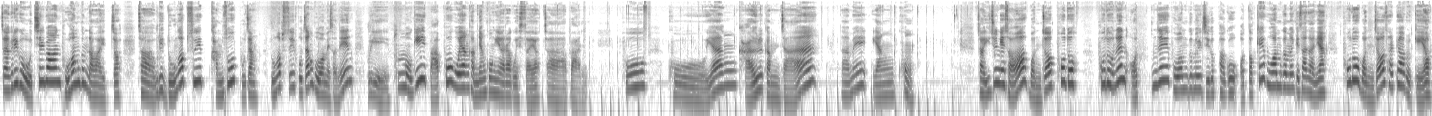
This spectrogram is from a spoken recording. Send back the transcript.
자, 그리고 7번 보험금 나와 있죠. 자, 우리 농업 수입 감소 보장. 농업 수입 보장 보험에서는 우리 품목이 마포 고양 감량콩이야라고 했어요. 자, 만포 고양 가을 감자, 그다음에 양콩. 자, 이 중에서 먼저 포도. 포도는 언제 보험금을 지급하고 어떻게 보험금을 계산하냐? 포도 먼저 살펴볼게요.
